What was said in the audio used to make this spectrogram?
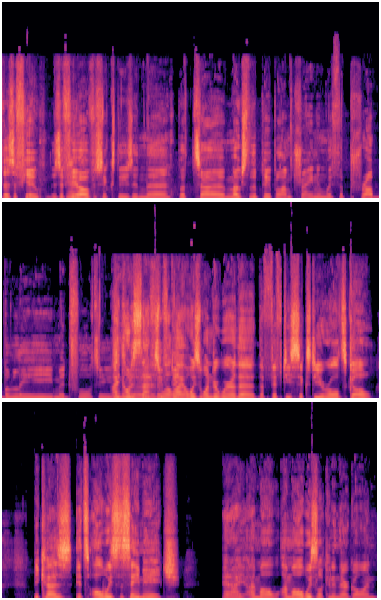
there's a few there's a few Yeah. over sixties in there, but uh, most of the people I'm training with are probably mid forties. I noticed that as well. I always wonder where the the 50, 60 year olds go because it's always the same age. And I, I'm all, I'm always looking in there going,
